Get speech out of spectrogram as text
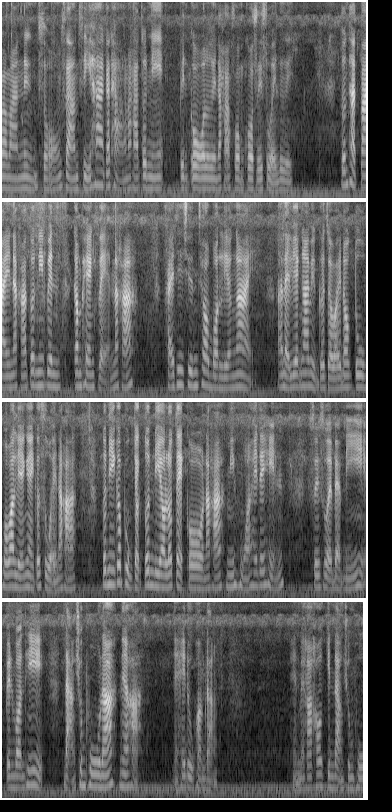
ประมาณหนึ่งสองสามสี่ห้ากระถางนะคะ ต้นนี้เป็นกอเลยนะคะ ฟอร์มกอสวยๆเลย ต้นถัดไปนะคะ ต้นนี้เป็นกำแพงแสนนะคะ ใครที่ชื่นชอบบอลเลี้ยงง่าย อันไหนเลี้ยงง่ายบิ่มก็จะไว้นอกตู้ เพราะว่าเลี้ยงไงก็สวยนะคะต้นนี้ก็ปลูกจากต้นเดียวแล้วแตกกอนะคะ มีหัวให้ได้เห็น สวยๆแบบนี้เป็นบอลที่ ด่างชมพูนะ เนี่ยค่ะ เนี่ยให้ดูความด่าง เห็นไหมคะเขากินด่างชมพู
